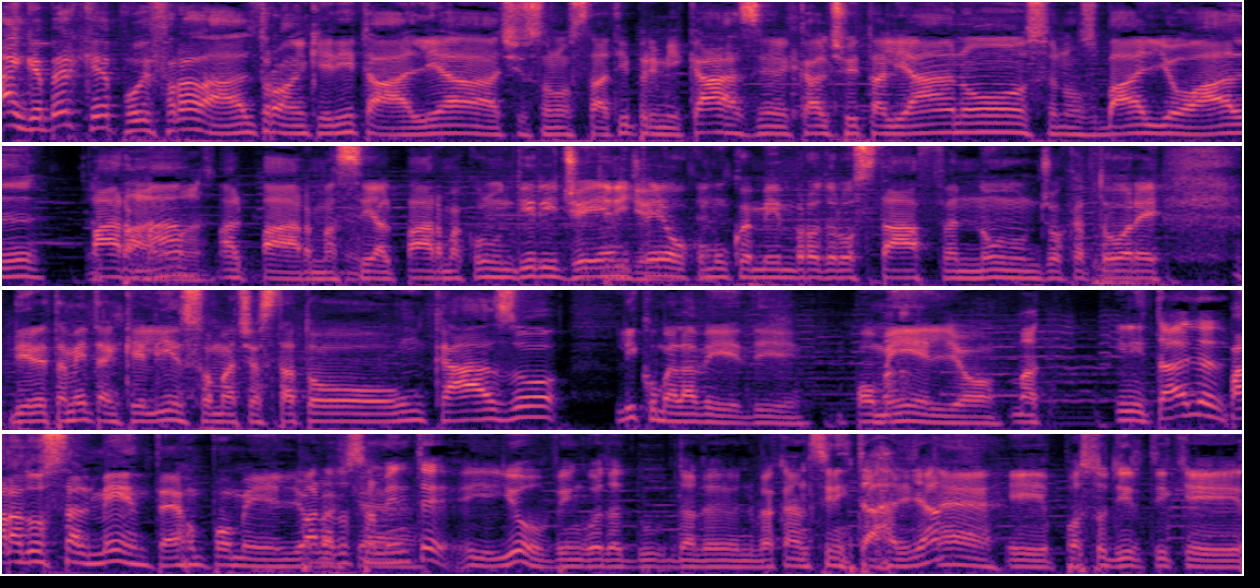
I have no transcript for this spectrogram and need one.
Anche perché poi fra l'altro anche in Italia ci sono stati i primi casi nel calcio italiano, se non sbaglio al Parma, Parma. al Parma, sì, al Parma con un dirigente, Dirigente. o comunque membro dello staff, non un giocatore direttamente, anche lì insomma c'è stato un caso, lì come la vedi? Un po' meglio. Ma in Italia Paradossalmente è un po' meglio. Paradossalmente io vengo da dalle vacanze in Italia Eh. e posso dirti che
